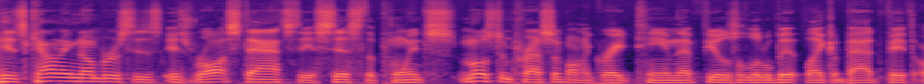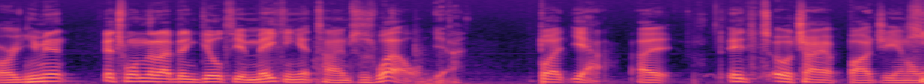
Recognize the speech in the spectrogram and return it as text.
His counting numbers, his, his raw stats, the assists, the points, most impressive on a great team. That feels a little bit like a bad faith argument. It's one that I've been guilty of making at times as well. yeah. But yeah, I It's Ochai Agbaji in a He's,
